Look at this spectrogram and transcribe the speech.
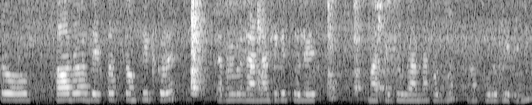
তো খাওয়া দাওয়া ব্রেকফাস্ট কমপ্লিট করে, তারপরে রান্নার দিকে চলে এসেছি। মাছের ঝোল রান্না করব, মাছগুলো ভেজে নিই।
